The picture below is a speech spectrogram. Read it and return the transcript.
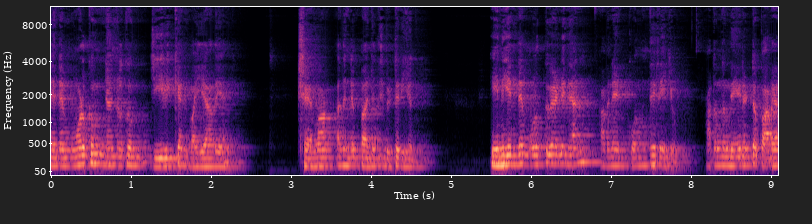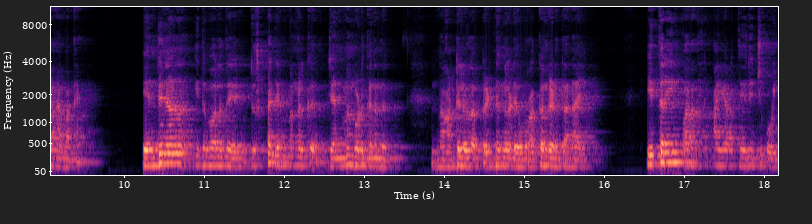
എന്റെ മോൾക്കും ഞങ്ങൾക്കും ജീവിക്കാൻ വയ്യാതെയായി. ക്ഷമ അതിന്റെ പരിധി വിട്ടിരിക്കുന്നു. ഇനി എന്റെ മോൾക്ക് വേണ്ടി ഞാൻ അവനെ കൊന്നിരിക്കും. അതൊന്ന് നേരിട്ട് പറയാനാ പറഞ്ഞെ. എന്തിനാണ് ഇതുപോലത്തെ ദുഷ്ടജന്മങ്ങൾക്ക് ജന്മം കൊടുക്കുന്നത്? നാട്ടിലുള്ള പെണ്ണുങ്ങളുടെ ഉറക്കം കെടുത്താനായി. ഇത്രയും പറഞ്ഞ് അയാൾ തിരിച്ചുപോയി.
